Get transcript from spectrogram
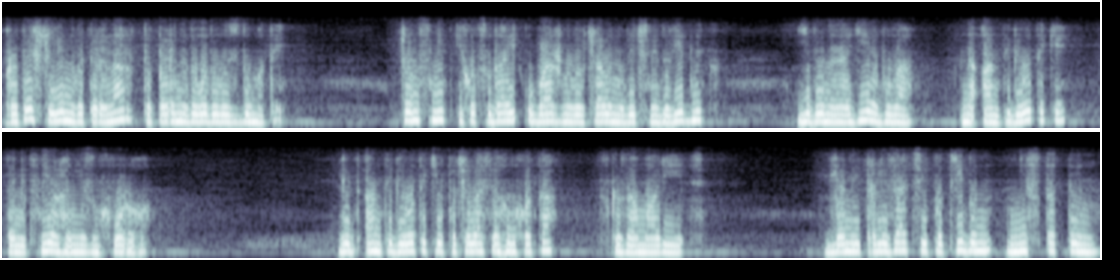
Про те, що він ветеринар, тепер не доводилось думати. Джон Сміт і Хоцудай уважно вивчали медичний довідник. Єдина надія була на антибіотики та міцний організм хворого. Від антибіотиків почалася глухота, сказав Марієць. Для нейтралізації потрібен ністатин,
